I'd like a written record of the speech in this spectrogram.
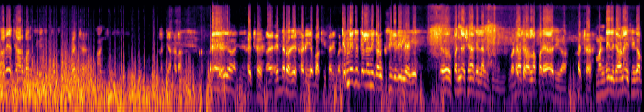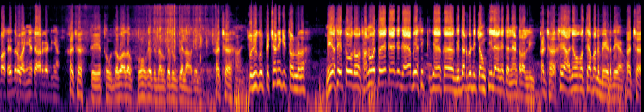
ਸਾਰੇ ਹਥਿਆਰ ਬੰਦ ਸੀਗੇ ਜਿੰਨੇ ਅੱਛਾ। ਹਾਂਜੀ। ਲੱਗਿਆ ਖੜਾ। ਅੱਛਾ। ਇੱਧਰ ਅਜੇ ਖੜੀ ਹੈ ਬਾਕੀ ਸਾਰੀ ਕਿੰਨੇ ਕ ਕਿੱਲਿਆਂ ਦੀ ਕਣਕ ਸੀ ਜਿਹੜੀ ਲੈ ਗਏ? ਪੰਜਾਂ ਛਿਆਂ ਕਿੱਲਿਆਂ ਦੀ ਸੀ ਵੱਡਾ ਅੱਛਾ। ਟਰਾਲਾ ਭਰਿਆ ਹੋਇਆ ਸੀਗਾ। ਅੱਛਾ। ਮੰਡੀ ਲਿਜਾਣਾ ਹੀ ਸੀਗਾ ਬਸ ਇੱਧਰੋਂ ਆਈਆਂ ਚਾਰ ਗੱਡੀਆਂ। ਅੱਛਾ। ਤੇ ਇੱਥੋਂ ਦਬਾ ਦਬ ਖੋ ਕੇ ਤੇ ਦਬਕੇ ਦੁਬਕੇ ਲਾ ਕੇ ਲੈ ਗਏ। ਅੱਛਾ। ਹਾਂਜੀ। ਤੁਸੀਂ ਕੋਈ ਪਿੱਛਾ ਨਹੀਂ ਕੀਤਾ ਉਹਨਾਂ ਦਾ? ਨਹੀਂ ਅਸੀਂ ਇੱਥੋਂ ਸਾਨੂੰ ਇੱਥੋਂ ਇਹ ਕਹਿ ਕੇ ਗਿਆ ਵੀ ਅਸੀਂ ਗਿੱਦੜਪਿੰਡੀ ਚੌਂਕੀ ਲੈ ਕੇ ਚੱਲੇ ਆ ਟਰਾਲੀ। ਅੱਛਾ। ਉੱਥੇ ਆ ਜਾਓ ਉੱਥੇ ਆਪਾਂ ਨਿਬੇੜਦੇ ਆ। ਅੱਛਾ।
